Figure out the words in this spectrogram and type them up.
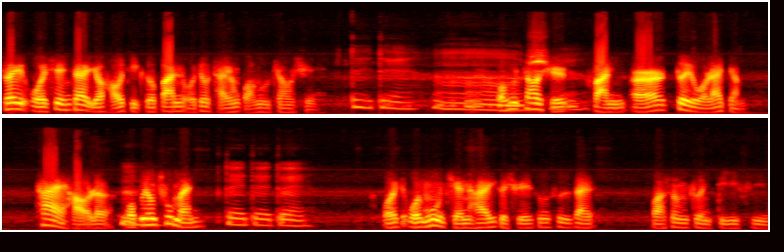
所以我现在有好几个班，我就采用网络教学。对对，嗯。网络教学反而对我来讲太好了，我不用出门。对对对，我我目前还有一个学生是在华盛顿 DC，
